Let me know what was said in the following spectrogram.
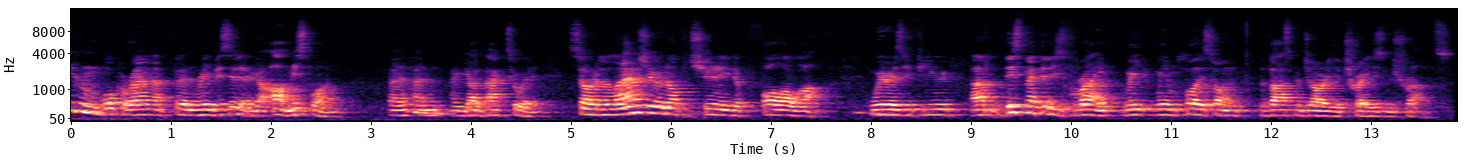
You can walk around that fern, revisit it and go, oh, I missed one, and, and, and go back to it. So it allows you an opportunity to follow up. Whereas if you, um, this method is great, we, we employ this on the vast majority of trees and shrubs.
